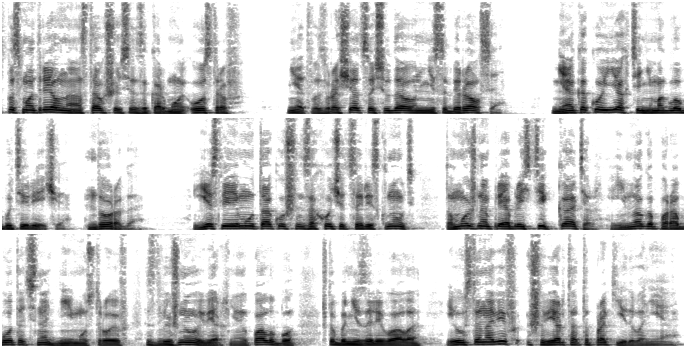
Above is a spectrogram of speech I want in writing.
посмотрел на оставшийся за кормой остров. Нет, возвращаться сюда он не собирался. Ни о какой яхте не могло быть и речи. Дорого. Если ему так уж захочется рискнуть, то можно приобрести катер и немного поработать над ним, устроив сдвижную верхнюю палубу, чтобы не заливало, и установив шверт от опрокидывания.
